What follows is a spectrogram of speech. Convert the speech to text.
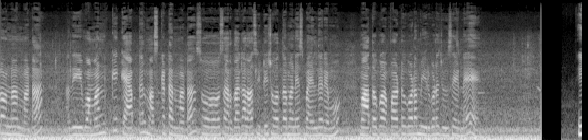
ప్లేస్లో ఉన్నాం అనమాట అది ఒమన్కి క్యాపిటల్ మస్కట్ అనమాట సో సరదాగా అలా సిటీ చూద్దాం అనేసి బయలుదేరాము. మాతో పాటు కూడా మీరు కూడా చూసేయండి. ఈ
